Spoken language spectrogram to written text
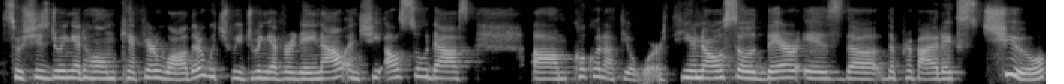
So she's doing at home kefir water, which we drink every day now. And she also does um, coconut yogurt, you know, so there is the, the probiotics too.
